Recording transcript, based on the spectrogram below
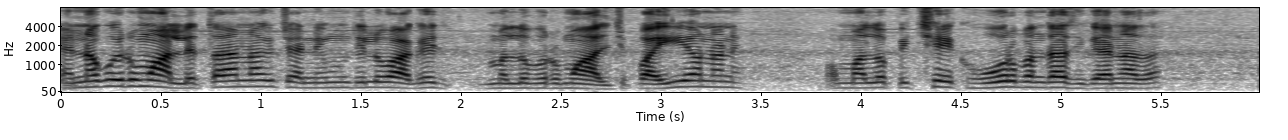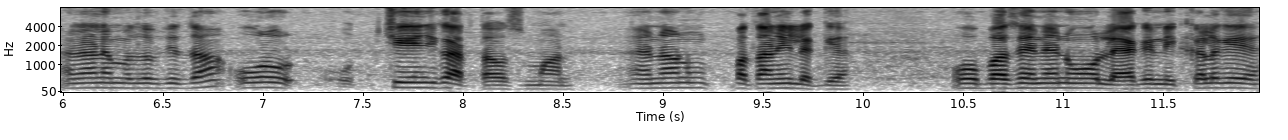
ਇਹਨਾਂ ਕੋਈ ਰੁਮਾਲ ਲਿੱਤਾ ਇਹਨਾਂ ਚੈਨੀ ਮੁੰਦੀ ਲਵਾ ਕੇ ਮਤਲਬ ਰੁਮਾਲ 'ਚ ਪਾਈ ਆ ਉਹਨਾਂ ਨੇ। ਉਹ ਮਤਲਬ ਪਿੱਛੇ ਇੱਕ ਹੋਰ ਬੰਦਾ ਸੀਗਾ ਇਹਨਾਂ ਦਾ। ਇਹਨਾਂ ਨੇ ਮਤਲਬ ਜਿੱਦਾਂ ਉਹ ਚੇਂਜ ਕਰਤਾ ਉਹ ਸਮਾਨ। ਇਹਨਾਂ ਨੂੰ ਪਤਾ ਨਹੀਂ ਲੱਗਿਆ। ਉਹ ਬਸ ਇਹਨਾਂ ਨੂੰ ਉਹ ਲੈ ਕੇ ਨਿਕਲ ਗਏ।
